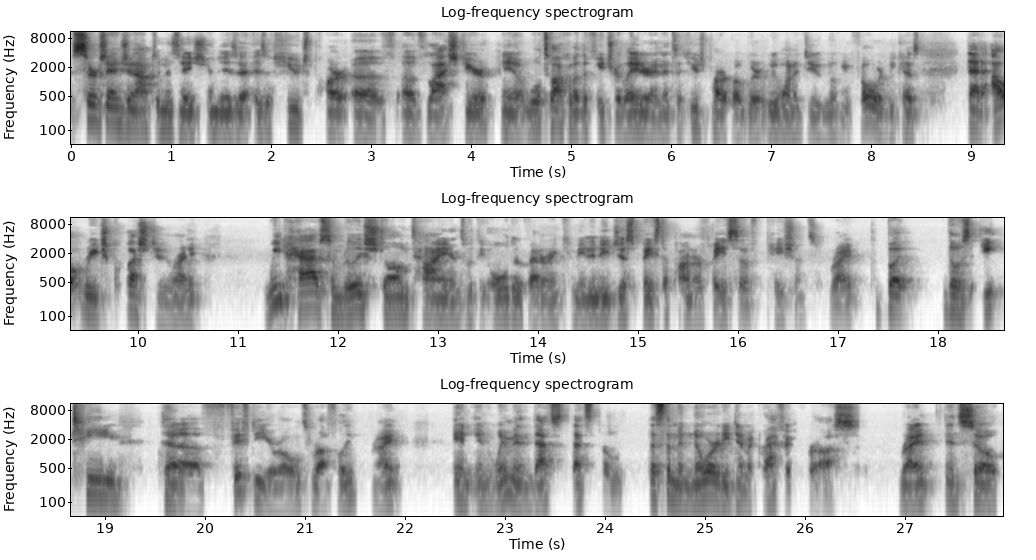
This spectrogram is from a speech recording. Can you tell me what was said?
Search engine optimization is a, is a huge part of, of last year. You know, we'll talk about the future later, and it's a huge part of what we we want to do moving forward because that outreach question, right? We have some really strong tie-ins with the older veteran community just based upon our base of patients, right? But those 18 to 50 year olds, roughly, right, and and women, that's that's the that's the minority demographic for us, right? And so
